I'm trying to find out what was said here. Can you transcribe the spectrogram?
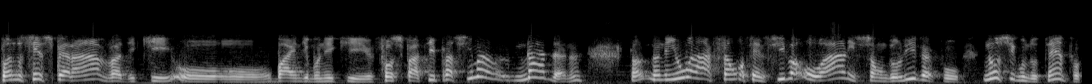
quando se esperava de que o Bayern de Munique fosse partir para cima, nada, né? Então, nenhuma ação ofensiva. O Alisson do Liverpool, no segundo tempo,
